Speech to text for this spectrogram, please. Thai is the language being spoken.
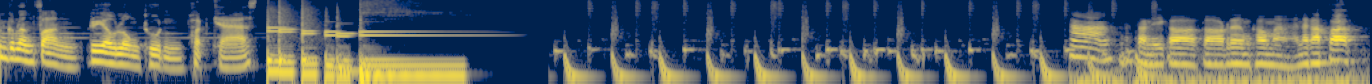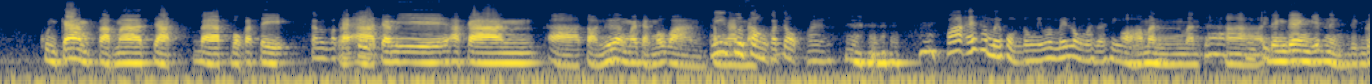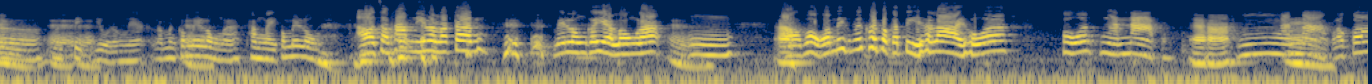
คุณกำลังฟังเรียวลงทุนพอดแคสต์ ค่ะ ตอนนี้ก็ก็เริ่มเข้ามานะครับ ก็ คุณแก้มกลับมาจัดแบบปกติแต่เป็นปกแต่ติอาจจะมีอาการอ่าต่อเนื่องมาจากเมื่อวานทำนี่งาคือหก ส่องกระจกมา ว่าเอ๊ะทำไมผมตรงนี้มันไม่ลงมาสักที อ๋อ มัน มันจะมันติด เด้งๆนิดหนึ่งเด้งเอๆอเอมันอติดเอออยู่ตรงเนี้ย แล้วมันก็เออไม่ลงมาทำไงก็ไม่ลง เอาสภาพนี้แล้วละกัน ไม่ลงก็อย่าลงละเอออืมอะเขาบอกว่าไม่ไม่ค่อยปกติเท่าไหร่เพราะว่า เพราะว่างานหนัก อ่าฮะ อืมงานหนักอืม แล้วก็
